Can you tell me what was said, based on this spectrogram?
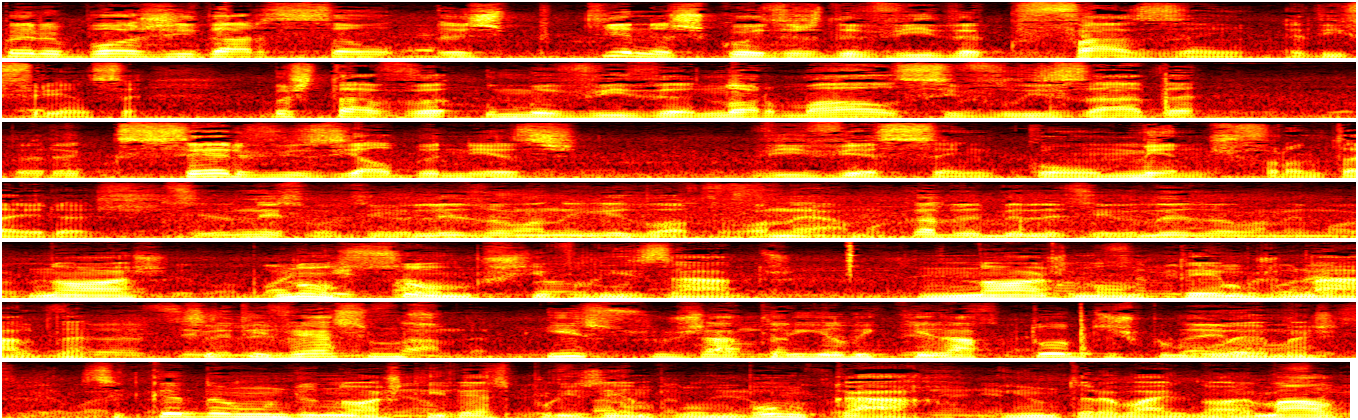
Para Bojidar são as pequenas coisas da vida que fazem a diferença. Bastava uma vida normal, civilizada, para que sérvios e albaneses vivessem com menos fronteiras. Nós não somos civilizados. Nós não temos nada. Se tivéssemos, isso já teria liquidado todos os problemas. Se cada um de nós tivesse, por exemplo, um bom carro e um trabalho normal,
